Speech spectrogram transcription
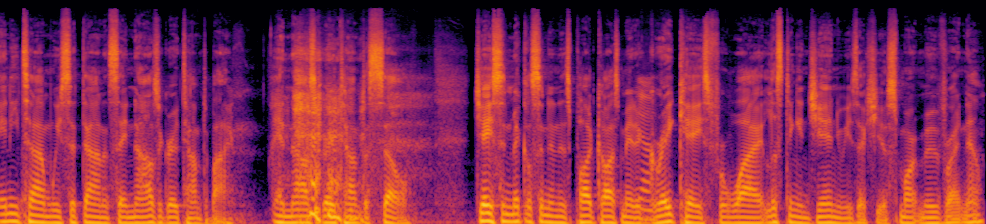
anytime we sit down and say, now's a great time to buy and now's a great time to sell. Jason Mickelson in his podcast made a great case for why listing in January is actually a smart move right now.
